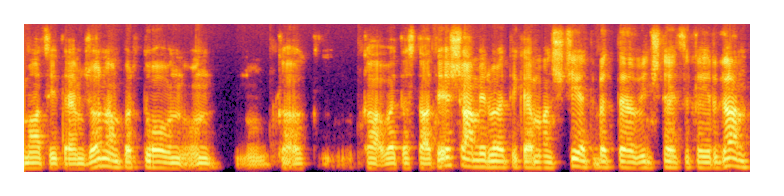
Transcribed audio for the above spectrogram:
mācītājiem Džonam par to, un, un kā, kā, vai tas tā tiešām ir, vai tikai man šķiet, bet uh, viņš teica, ka ir gan.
